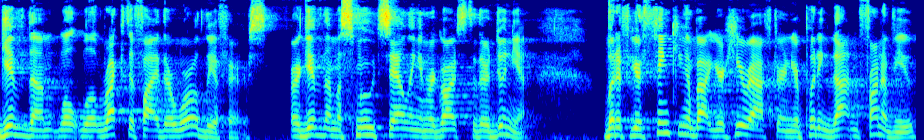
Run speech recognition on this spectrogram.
give them, will, will rectify their worldly affairs or give them a smooth sailing in regards to their dunya. But if you're thinking about your hereafter and you're putting that in front of you,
